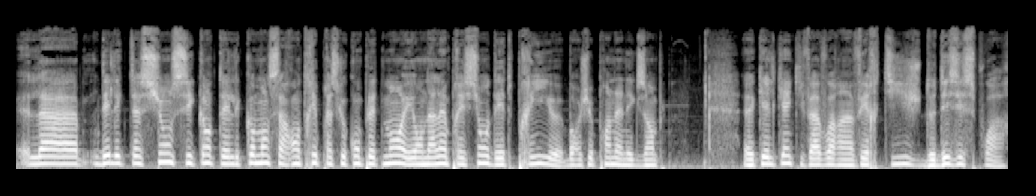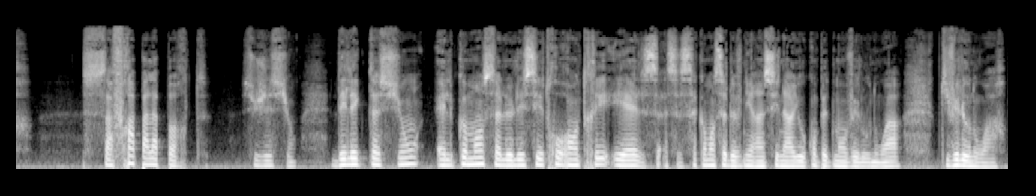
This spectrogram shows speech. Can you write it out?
La délectation, c'est quand elle commence à rentrer presque complètement et on a l'impression d'être pris. Euh, bon, je vais prendre un exemple. Euh, quelqu'un qui va avoir un vertige de désespoir. Ça frappe à la porte. Suggestion. Délectation, elle commence à le laisser trop rentrer et elle, ça, ça commence à devenir un scénario complètement vélo noir, petit vélo noir.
